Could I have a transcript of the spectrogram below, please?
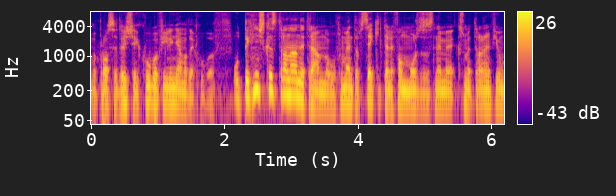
въпросът е дали ще е хубав или няма да е хубав. От техническа страна не трябва много. В момента всеки телефон може да заснеме късометражен филм.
